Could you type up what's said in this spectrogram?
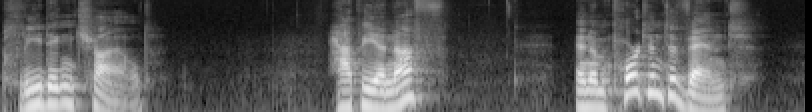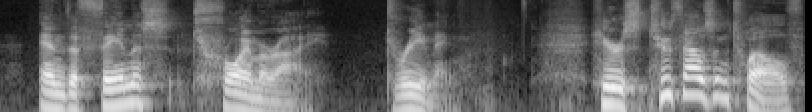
Pleading Child, Happy Enough, An Important Event, and the famous Träumerei, Dreaming. Here's 2012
